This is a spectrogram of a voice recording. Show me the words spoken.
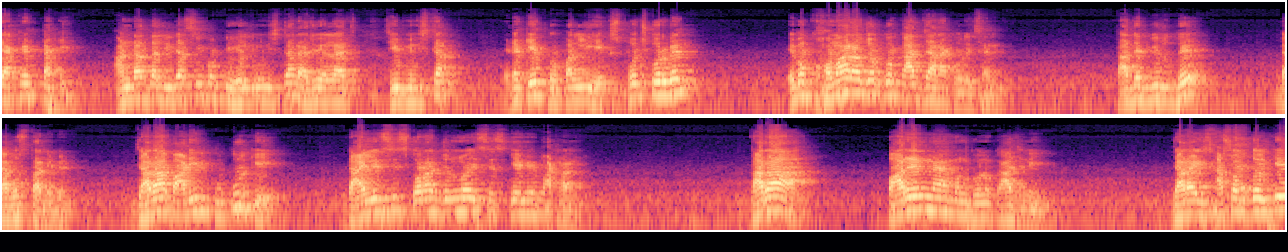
র্যাকেটটাকে under the leadership of the health minister as well as chief minister এটাকে প্রপারলি এক্সপোজ করবেন এবং ক্ষমার অযোগ্য কাজ যারা করেছেন, তাদের বিরুদ্ধে ব্যবস্থা নেবেন। যারা বাড়ির কুকুরকে ডায়ালিসিস করার জন্য এসএসকেএমে পাঠান, তারা পারেন না এমন কোনো কাজ নেই। যারা এই শাসক দলকে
